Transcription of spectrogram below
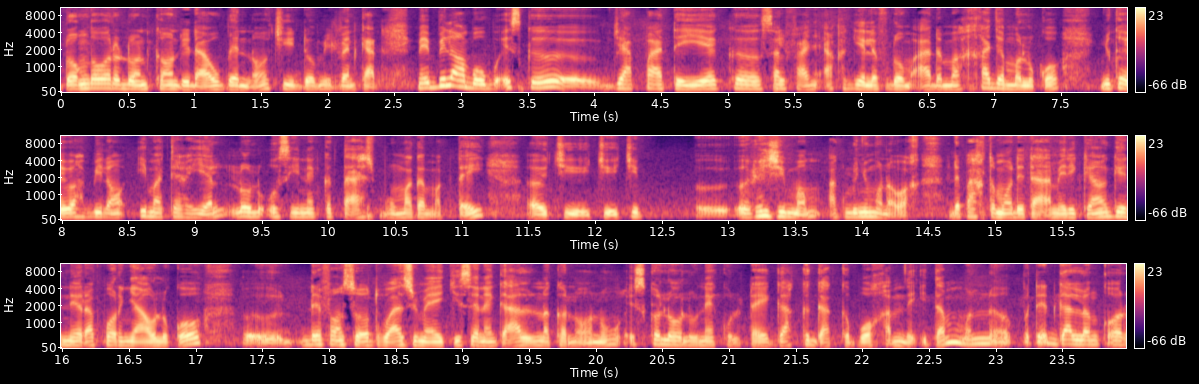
dong nga war a candidat wu Benno ci 2024 mais bilan boobu est-ce que jàppaate yeeg salfaañi ak yelleef doomu aadama xajamalu ko? Ñu koy wax bilan immatériel. Loolu aussi nekk tâche bu ci ci ci régime am ak lu ñu mën a wax département d'état américain génne rapport ñaawlu ko défenseur droits humains ci Sénégal naka noonu est-ce que loolu nekkul tey gàkk-gàkk boo xam ne itam mën na peut-être gàllankoor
